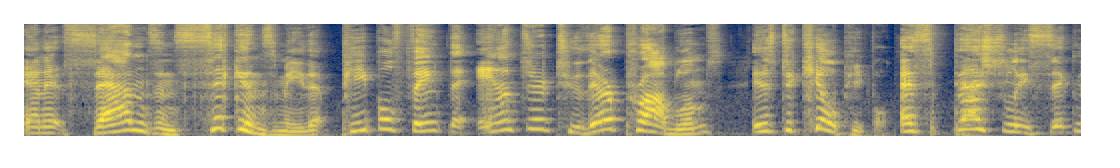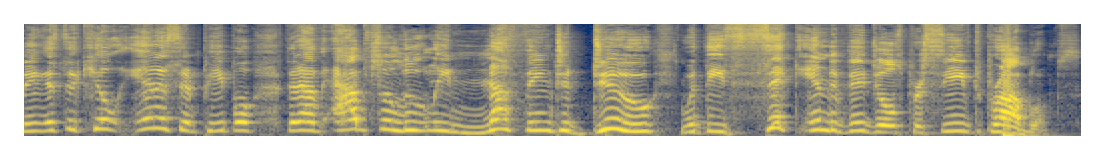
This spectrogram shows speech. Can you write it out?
And it saddens and sickens me that people think the answer to their problems is to kill people. Especially sickening is to kill innocent people that have absolutely nothing to do with these sick individuals' perceived problems.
